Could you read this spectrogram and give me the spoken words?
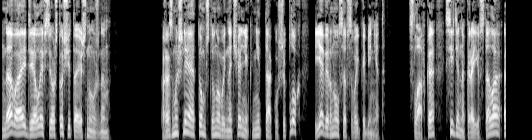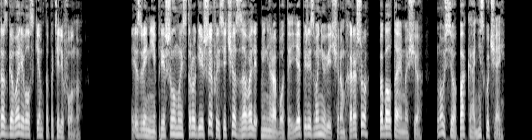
«Давай, делай все, что считаешь нужным». Размышляя о том, что новый начальник не так уж и плох, я вернулся в свой кабинет. Славка, сидя на краю стола, разговаривал с кем-то по телефону. «Извини, пришел мой строгий шеф и сейчас завалит меня работой. Я перезвоню вечером, хорошо? Поболтаем еще. Ну все, пока, не скучай».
